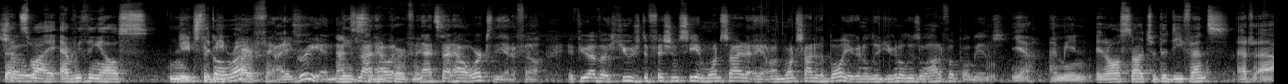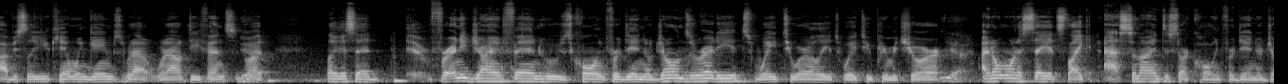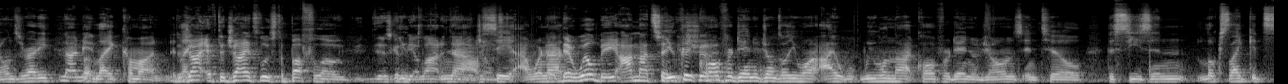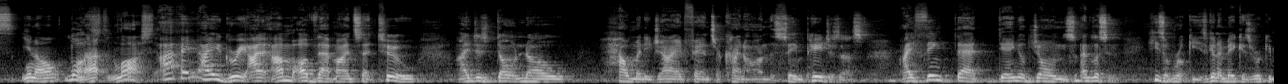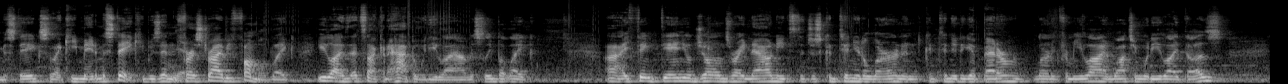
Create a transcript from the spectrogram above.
That's So- why everything else needs, needs to, be go right. perfect. I agree, and that's Needs not how it, and that's not how it works in the NFL. If you have a huge deficiency in one side uh, on one side of the ball, you're gonna lose. You're gonna lose a lot of football games. Yeah, I mean, it all starts with the defense. Uh, Obviously, you can't win games without without defense. Yeah. But like I said, for any Giant fan who's calling for Daniel Jones already, it's way too early. It's way too premature. Yeah. I don't want to say it's like asinine to start calling for Daniel Jones already. No, I but mean, like, come on, The like, Gi- if the Giants lose to Buffalo, there's going to be a lot of no, Daniel Jones. see, we're not- There will be. I'm not saying you could should. call for Daniel Jones all you want. I we will not call for Daniel Jones until the season looks like it's you know Lost. not lost. I, I agree. I, I'm of that mindset too. I just don't know how many Giant fans are kind of on the same page as us. I think that Daniel Jones, and listen, he's a rookie. He's going to make his rookie mistakes. Like, he made a mistake. He was in Yeah. first drive, he fumbled. Like, Eli, that's not going to happen with Eli, obviously, but like, I think Daniel Jones right now needs to just continue to learn and continue to get better, learning from Eli and watching what Eli does.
